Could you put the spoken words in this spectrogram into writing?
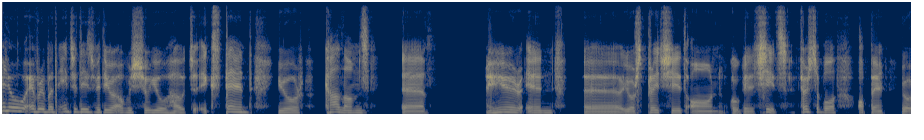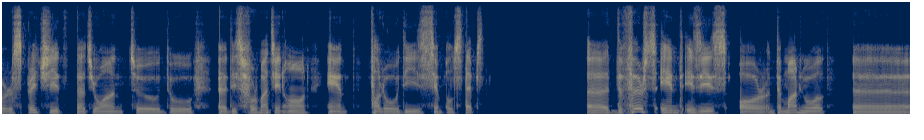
Hello everybody, in today's video I will show you how to extend your columns uh, here in uh, your spreadsheet on Google Sheets. First of all, open your spreadsheet that you want to do uh, this formatting on and follow these simple steps. Uh, the first and easiest or the manual uh,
